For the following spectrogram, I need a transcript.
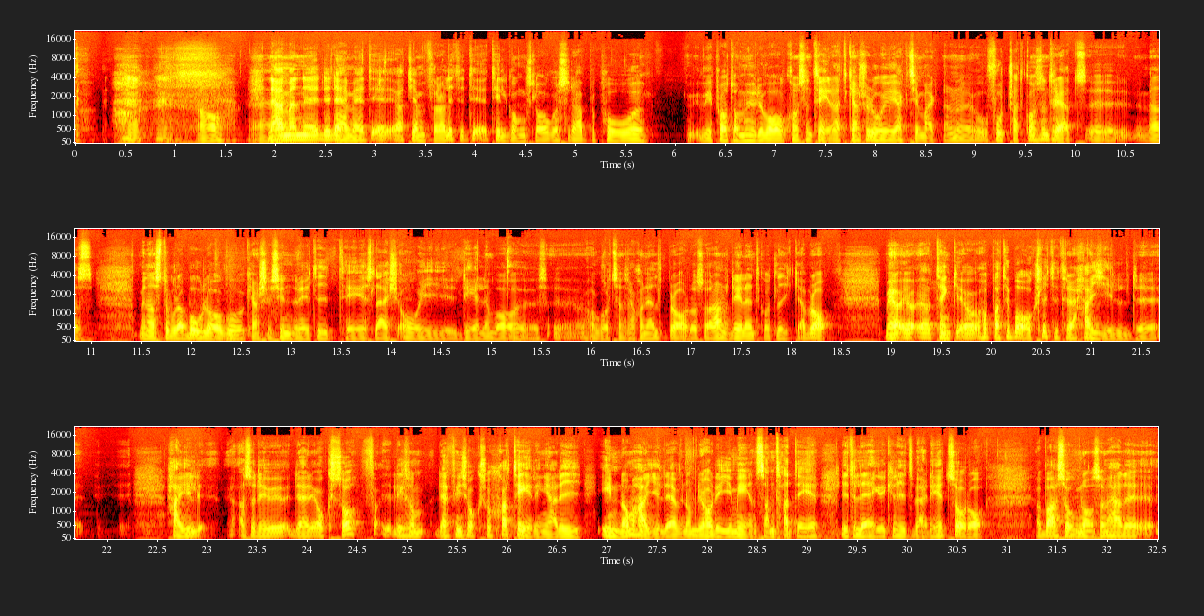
ja. Nej men eh, det där med att jämföra lite tillgångslag och sådär på vi pratade om hur det var koncentrerat kanske då i aktiemarknaden och fortsatt koncentrerat. Eh, Medan stora bolag och kanske i synnerhet IT slash AI-delen eh, har gått sensationellt bra då, så har andra delen inte gått lika bra. Men jag, jag, jag tänker jag hoppar tillbaka lite till det här high yield eh, Hajl, alltså det, där, är också, liksom, där finns också schatteringar i, inom high yield, även om det har det gemensamt att det är lite lägre kreditvärdighet. Så då. Jag bara såg någon som hade,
